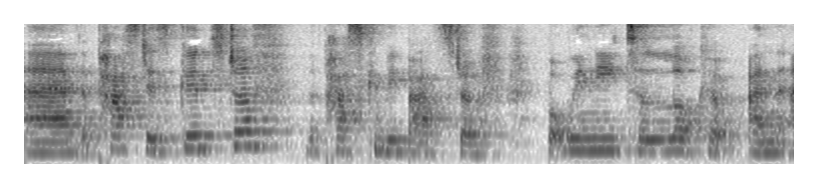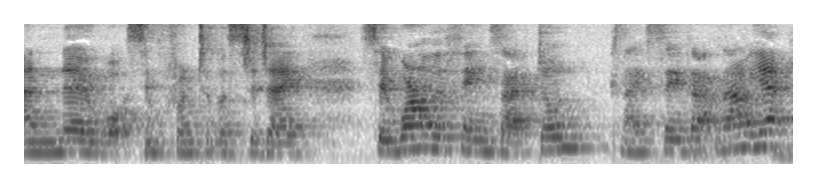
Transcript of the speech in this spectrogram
Um, the past is good stuff, the past can be bad stuff, but we need to look at and, and know what's in front of us today. So, one of the things I've done, can I say that now? Yeah,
